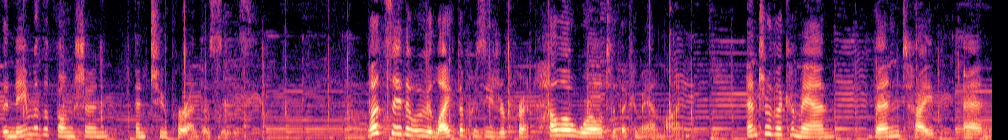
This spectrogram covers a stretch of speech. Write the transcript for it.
the name of the function and two parentheses. Let's say that we would like the procedure print hello world to the command line. Enter the command, then type end.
